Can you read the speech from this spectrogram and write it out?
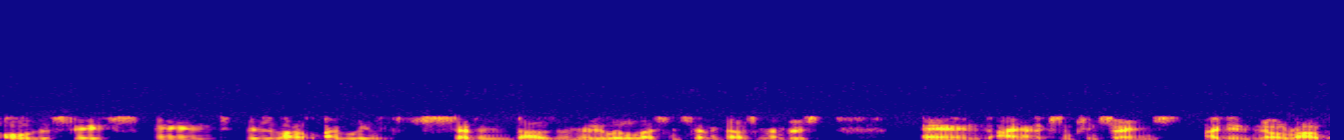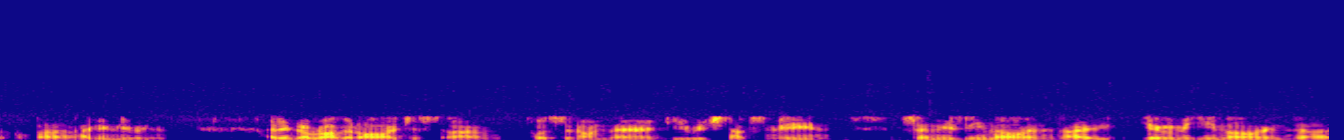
all of the states, and there's about, I believe, 7,000, maybe a little less than 7,000 members. And I had some concerns. I didn't know Rob. Uh, I didn't even. I didn't know Rob at all. I just um, posted on there, and he reached out to me and sent me his email, and I gave him an email, and uh,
